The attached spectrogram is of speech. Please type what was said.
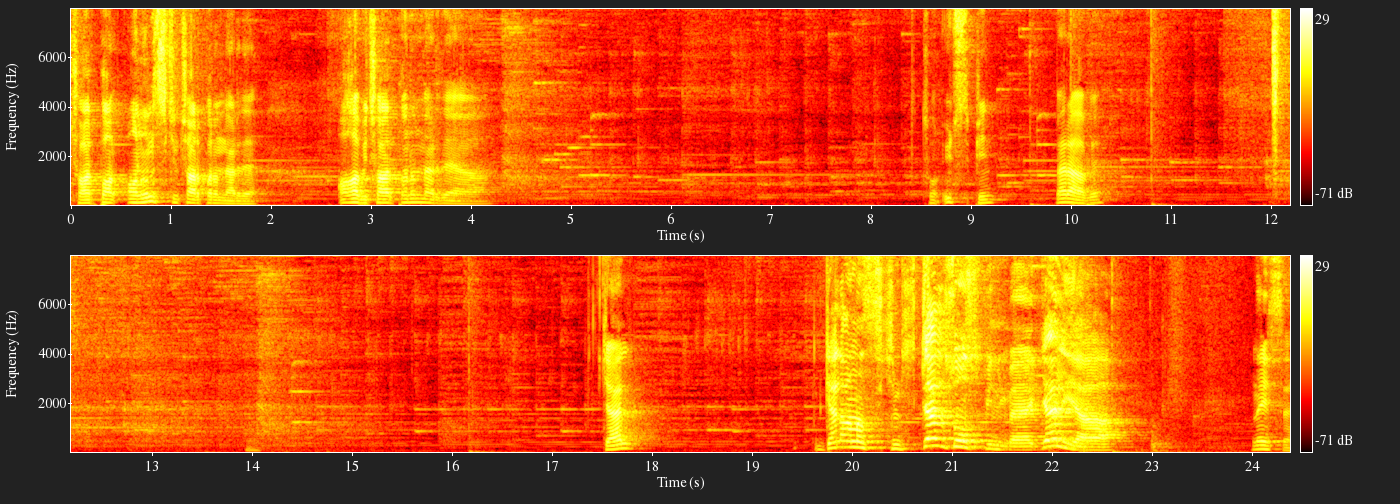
çarpan ananı sikim çarpanım nerede? Abi çarpanım nerede ya? Son 3 spin. Ver abi. Gel. Gel anası sikim. Gel son spin be. Gel ya. Neyse.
